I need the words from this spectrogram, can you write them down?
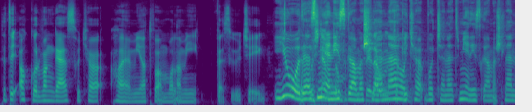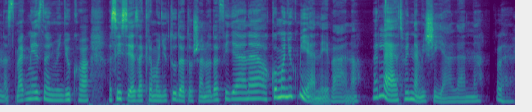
Tehát, hogy akkor van gáz, hogyha ha emiatt van valami feszültség. Jó, de ez milyen tudom, izgalmas lenne, hogyha, így... bocsánat, milyen izgalmas lenne ezt megnézni, hogy mondjuk, ha a Sziszi ezekre mondjuk tudatosan odafigyelne, akkor mondjuk milyenné válna? Mert lehet, hogy nem is ilyen lenne. Lehet.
